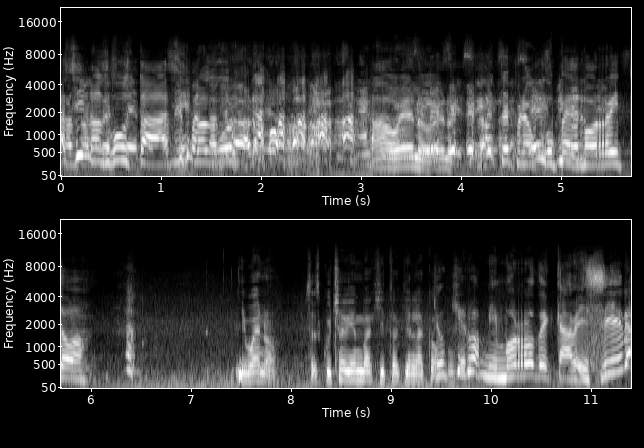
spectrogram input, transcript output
Así nos gusta, así nos gusta. Ah, bueno, bueno. No te preocupes, morrito. Y bueno, se escucha bien bajito aquí en la compu. Yo quiero a mi morro de cabecera,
